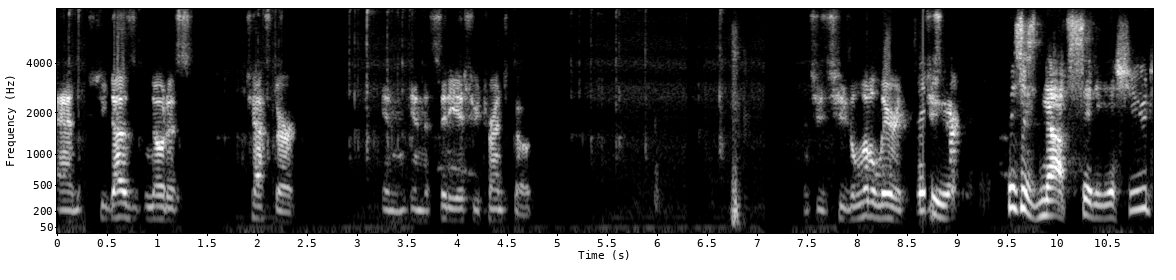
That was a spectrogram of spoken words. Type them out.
and she does notice Chester in in the city issue trench coat. And she's she's a little leery. She's City- This is not city issued.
